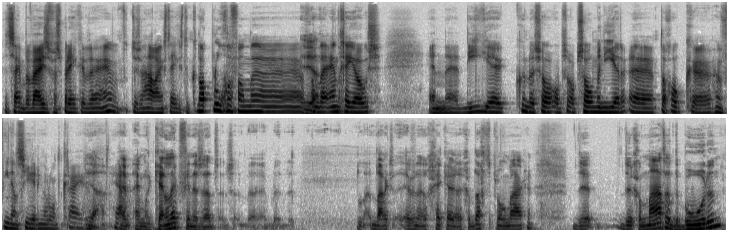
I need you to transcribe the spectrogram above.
Dat zijn bij wijze van spreken, de, hè, tussen aanhalingstekens, de knokploegen van, eh, van de NGO's. En eh, die eh, kunnen zo op, op zo'n manier eh, toch ook eh, hun financiering rondkrijgen. Ja, En, en kennelijk vinden ze dat. Eh, laat ik even een gekke gedachtesprong maken. De, de gematigde boeren,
